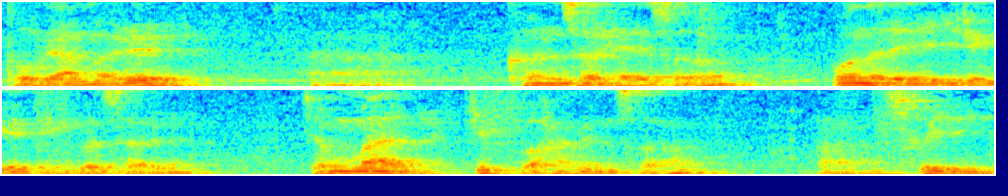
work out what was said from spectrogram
도량을 어, 건설해서 오늘에 이르게 된 것을 정말 기뻐하면서 어, 수위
